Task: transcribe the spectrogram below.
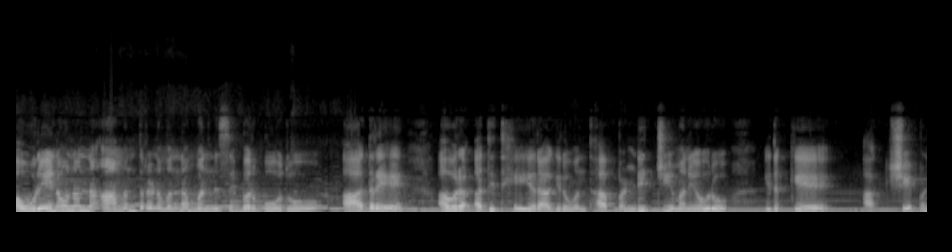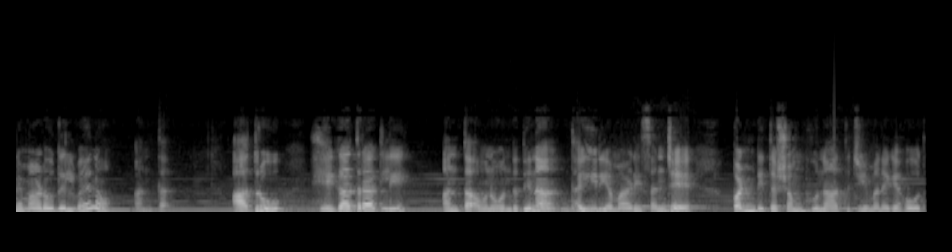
ಅವರೇನೋ ನನ್ನ ಆಮಂತ್ರಣವನ್ನ ಮನ್ನಿಸಿ ಬರ್ಬೋದು. ಆದರೆ ಅವರ ಅತಿಥೇಯರಾಗಿರುವಂತಹ ಪಂಡಿತ್ಜಿ ಮನೆಯವರು ಇದಕ್ಕೆ ಆಕ್ಷೇಪಣೆ ಮಾಡೋದಿಲ್ವೇನೋ ಅಂತ. ಆದರೂ ಹೇಗಾದ್ರಾಗ್ಲಿ ಅಂತ ಅವನು ಒಂದು ದಿನ ಧೈರ್ಯ ಮಾಡಿ ಸಂಜೆ ಪಂಡಿತ ಶಂಭುನಾಥ್ಜಿ ಮನೆಗೆ ಹೋದ.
